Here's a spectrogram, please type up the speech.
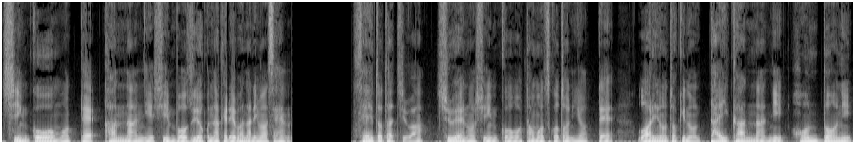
信仰を持って観難に辛抱強くなければなりません。生徒たちは、主への信仰を保つことによって、終わりの時の大観難に本当に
